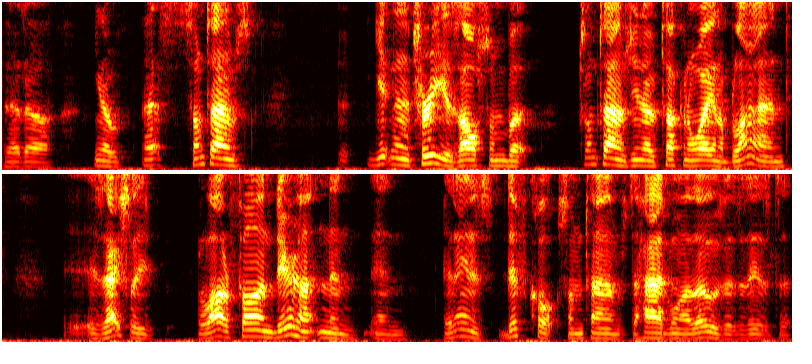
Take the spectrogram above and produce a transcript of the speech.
That uh, you know, that's sometimes getting in a tree is awesome, but sometimes you know tucking away in a blind is actually a lot of fun deer hunting, and and it ain't as difficult sometimes to hide one of those as it is to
